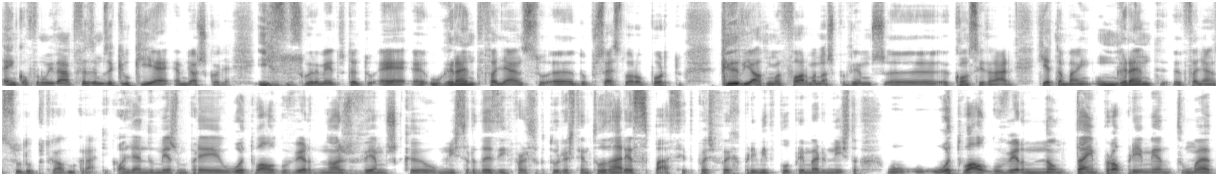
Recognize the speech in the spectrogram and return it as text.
em conformidade, fazemos aquilo que é a melhor escolha. Isso, uhum. seguramente, portanto, é o grande falhanço do processo do aeroporto que, de alguma forma, nós podemos considerar que é também um grande falhanço do Portugal Democrático. Olhando mesmo para o atual governo, nós vemos que o Ministro das Infraestruturas tentou dar esse passo e depois foi reprimido pelo Primeiro-Ministro. O, o, atual governo não tem propriamente uma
